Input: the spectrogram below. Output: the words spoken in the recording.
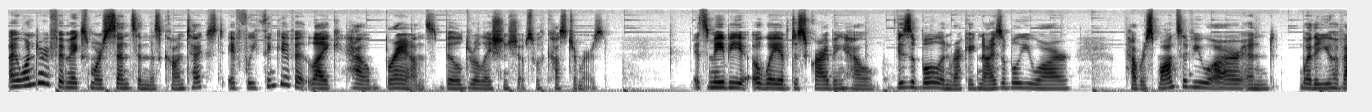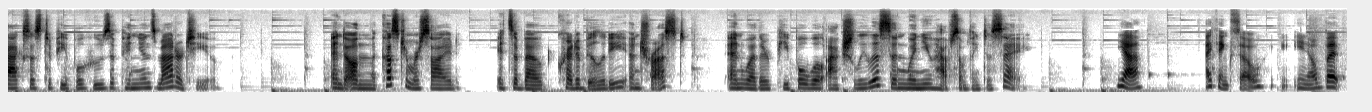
I wonder if it makes more sense in this context if we think of it like how brands build relationships with customers. It's maybe a way of describing how visible and recognizable you are, how responsive you are, and whether you have access to people whose opinions matter to you. And on the customer side, it's about credibility and trust, and whether people will actually listen when you have something to say. Yeah, I think so, you know, but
